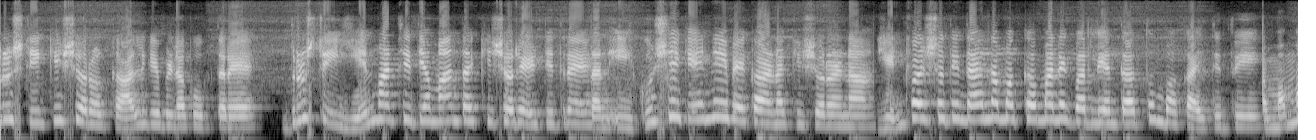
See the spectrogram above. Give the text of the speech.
ದೃಷ್ಟಿ ಕಿಶೋರ್ ಅವ್ರ ಕಾಲಿಗೆ ಬಿಡಕ್ ಹೋಗ್ತಾರೆ. ದೃಷ್ಟಿ, ಏನ್ ಮಾಡ್ತಿದ್ಯಮ್ಮ ಅಂತ ಕಿಶೋರ್ ಹೇಳ್ತಿದ್ರೆ, ನನ್ ಈ ಖುಷಿಗೆ ನೀವೇ ಕಾರಣ ಕಿಶೋರಣ್ಣ. ಎಂಟು ವರ್ಷದಿಂದ ನಮ್ಮಕ್ಕ ಮನೆಗ್ ಬರ್ಲಿ ಅಂತ ತುಂಬಾ ಕಾಯ್ತಿದ್ವಿ. ನಮ್ಮಮ್ಮ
